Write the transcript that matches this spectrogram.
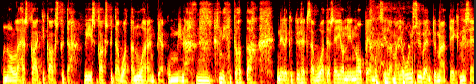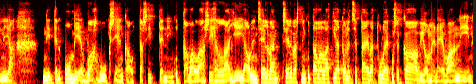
kun ne on lähes kaikki 25-20 vuotta nuorempia kuin minä. Mm. niin tota, 49-vuotias ei ole niin nopea, mutta sillä mä jouduin syventymään teknisen ja niiden omien vahvuuksien kautta sitten niin kuin tavallaan siihen lajiin. Ja olin selvän, selvästi niin kuin tavallaan tietoinen, että se päivä tulee, kun se kaavio menee vaan niin.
